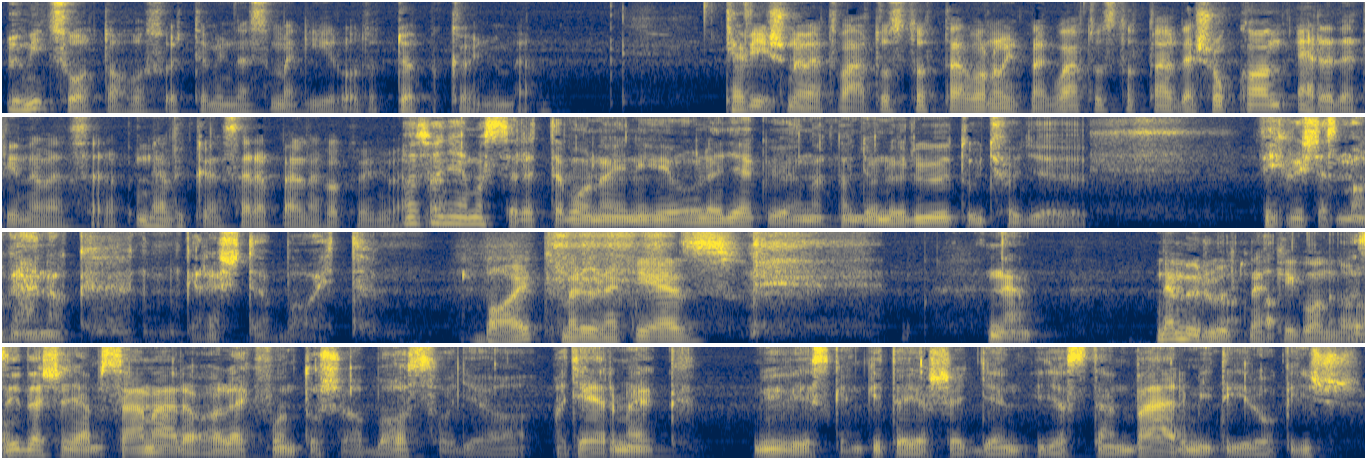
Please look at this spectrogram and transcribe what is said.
Ő mit szólt ahhoz, hogy te mindezt megírod a több könyvben? Kevés nevet változtattál, van, amit megváltoztattál, de sokan eredeti neven szerep, nevükön szerepelnek a könyvben. Az anyám azt szerette volna, hogy én író legyek, ő annak nagyon örült, úgyhogy végül is ez magának kereste a bajt. Bajt? Mert ő neki ez... Nem. Nem örült neki, gondolom. Az édesanyám számára a legfontosabb az, hogy a, a gyermek művészként kiteljesedjen, így aztán bármit írok is,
